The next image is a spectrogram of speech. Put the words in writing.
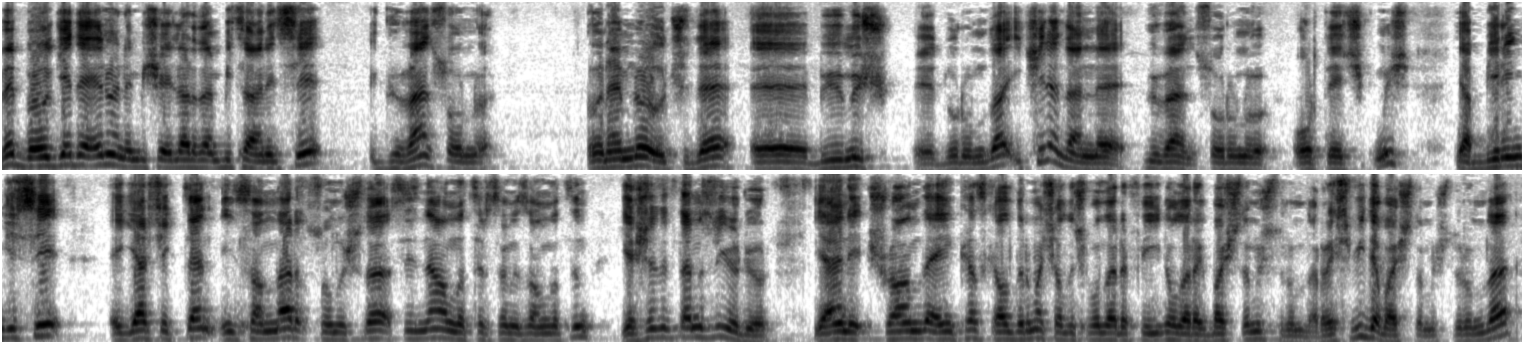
ve bölgede en önemli şeylerden bir tanesi güven sorunu önemli ölçüde e, büyümüş e, durumda. İki nedenle güven sorunu ortaya çıkmış. Ya birincisi e, gerçekten insanlar sonuçta siz ne anlatırsanız anlatın yaşadıklarınızı görüyor. Yani şu anda enkaz kaldırma çalışmaları fiil olarak başlamış durumda. Resmi de başlamış durumda.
